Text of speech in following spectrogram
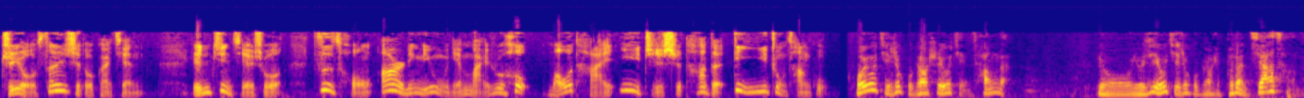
只有三十多块钱。任俊杰说，自从二零零五年买入后，茅台一直是他的第一重仓股。我有几只股票是有减仓的，有有有几只股票是不断加仓的，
